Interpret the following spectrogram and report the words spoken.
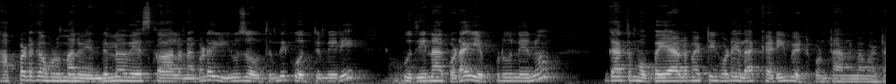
అప్పటికప్పుడు మనం ఎందులో వేసుకోవాలన్నా కూడా యూజ్ అవుతుంది. కొత్తిమీర పుదీనా కూడా ఎప్పుడు నేను గత ముప్పై ఏళ్ళ బట్టి కూడా ఇలా కడిగి పెట్టుకుంటాను అన్నమాట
